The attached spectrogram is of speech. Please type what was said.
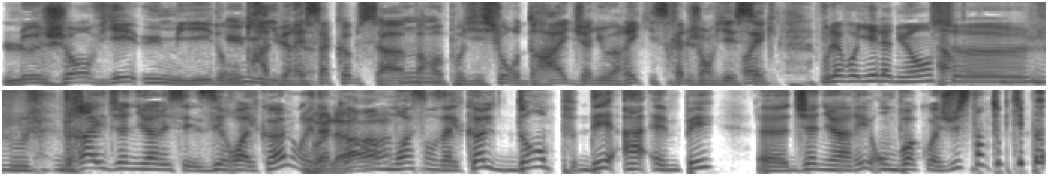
le janvier humide. On Humide. traduirait ça comme ça, par Mm. opposition au dry January qui serait le janvier Oui. sec. Vous la voyez la nuance Alors, euh, Dry January, c'est zéro alcool, on est Voilà. d'accord. Un mois sans alcool. Damp, D-A-M-P, euh, January, on boit quoi Juste un tout petit peu?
